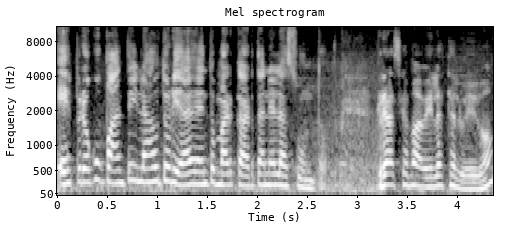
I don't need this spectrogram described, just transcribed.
es preocupante y las autoridades deben tomar carta en el asunto. Gracias Mabel, hasta luego.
